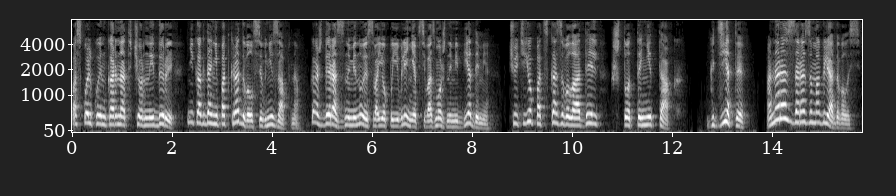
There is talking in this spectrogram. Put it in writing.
поскольку инкарнат черной дыры никогда не подкрадывался внезапно, каждый раз знаменуя свое появление всевозможными бедами, чутье подсказывало Адель что-то не так. «Где ты?» Она раз за разом оглядывалась.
